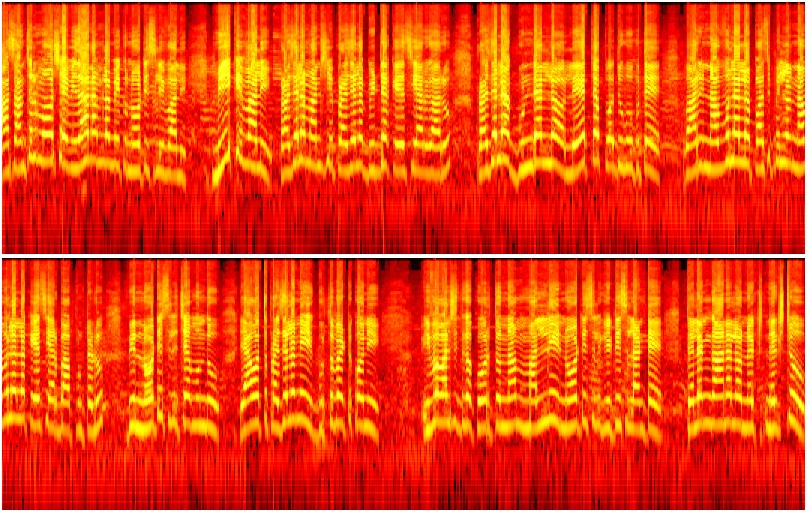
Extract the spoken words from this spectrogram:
ఆ సంచులు మోసే విధానంలో మీకు నోటీసులు ఇవ్వాలి. మీకు ఇవ్వాలి. ప్రజల మనిషి ప్రజల బిడ్డ కేసీఆర్ గారు ప్రజల గుండెల్లో లేత పొద్దుగూకితే వారి నవ్వులలో పసిపిల్లల నవ్వులలో కేసీఆర్ బాపు ఉంటాడు మీరు నోటీసులు ఇచ్చే ముందు యావత్ ప్రజలని గుర్తుపెట్టుకొని ఇవ్వవలసిందిగా కోరుతున్నాం. మళ్ళీ నోటీసులు గిటీసులు అంటే తెలంగాణలో నెక్స్ట్ నెక్స్ట్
